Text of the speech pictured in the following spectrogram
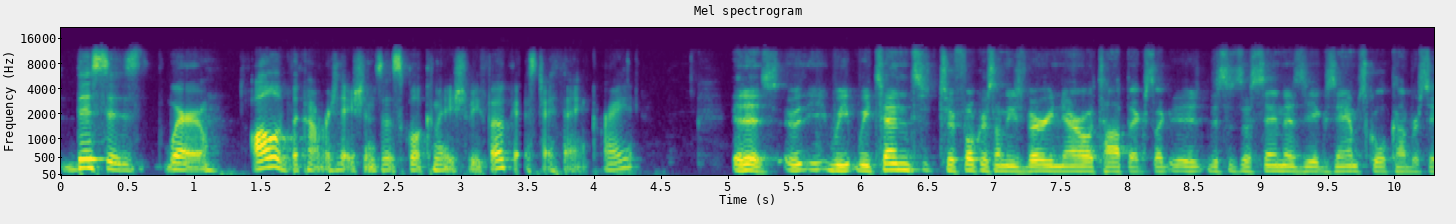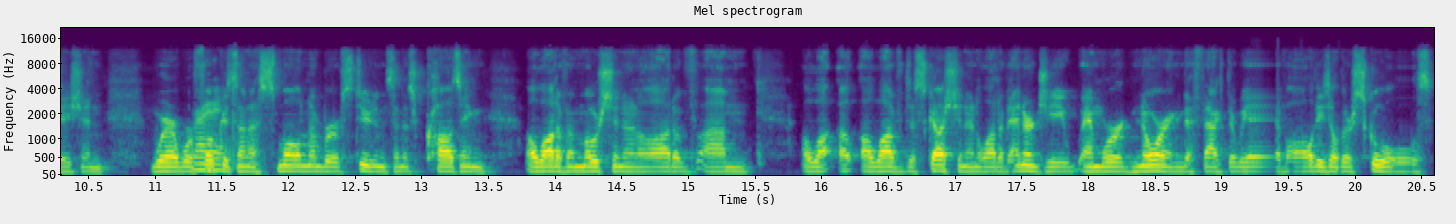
this is where all of the conversations at the school committee should be focused i think right it is. We, we tend to focus on these very narrow topics. Like it, this is the same as the exam school conversation, where we're right. focused on a small number of students and it's causing a lot of emotion and a lot of um, a lot, a lot of discussion and a lot of energy and we're ignoring the fact that we have all these other schools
